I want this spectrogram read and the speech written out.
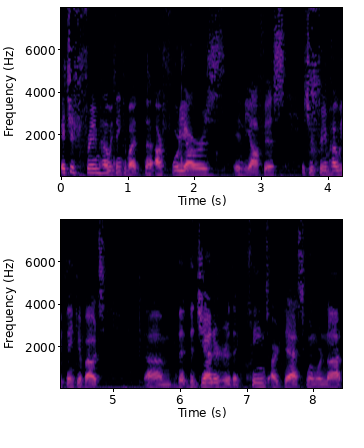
it should frame how we think about the, our 40 hours in the office it should frame how we think about um, the, the janitor that cleans our desk when we're not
